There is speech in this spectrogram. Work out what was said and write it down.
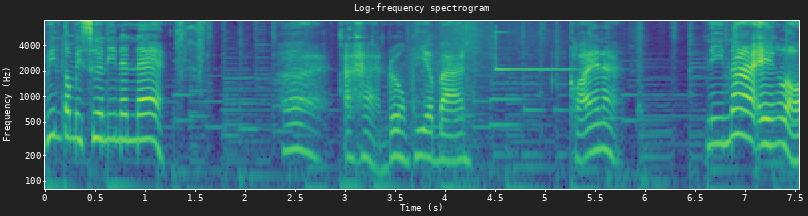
วินต้องไม่เชื่อนี่แน่ๆเฮ้ยอาหารโรงพยาบาล ใครน่ะ นี่หน้าเองเหรอ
